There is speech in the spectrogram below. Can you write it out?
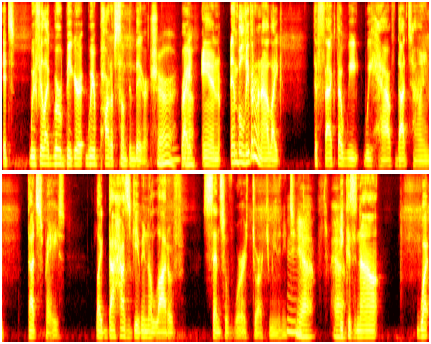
it's we feel like we're bigger we're part of something bigger Sure. right Yeah. and and believe it or not like the fact that we we have that time that space like that has given a lot of sense of worth to our community hmm. too Yeah. yeah. because now what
